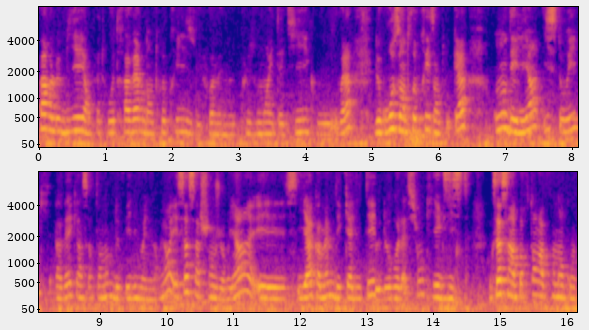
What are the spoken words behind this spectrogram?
par le biais, en fait, ou au travers d'entreprises, des fois même plus ou moins étatiques, ou voilà, de grosses entreprises en tout cas, ont des liens historiques avec un certain nombre de pays du Moyen-Orient. Et ça, ça change rien. Et il y a quand même des qualités de relations qui existent. Donc ça, c'est important à prendre en compte.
